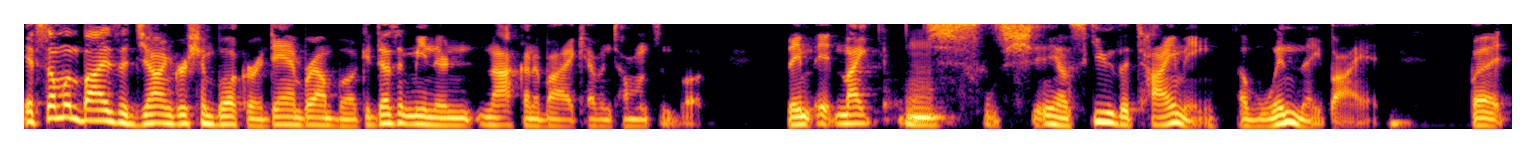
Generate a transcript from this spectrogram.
if someone buys a John Grisham book or a Dan Brown book, it doesn't mean they're not going to buy a Kevin Tumlinson book they it might mm. sh- you know skew the timing of when they buy it but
